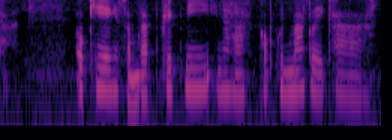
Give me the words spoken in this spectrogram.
ค่ะ โอเคสำหรับคลิปนี้นะคะ ขอบคุณมากเลยค่ะ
